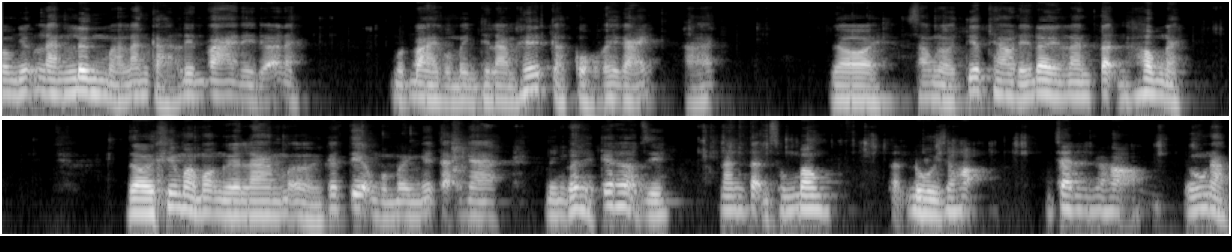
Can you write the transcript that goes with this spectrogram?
không những lăn lưng mà lăn cả lên vai này nữa này. Một bài của mình thì làm hết cả cổ vai gáy. Đấy. rồi, xong rồi tiếp theo đến đây lăn tận hông này. Rồi khi mà mọi người làm ở các tiệm của mình ấy, tại nhà, mình có thể kết hợp gì? Lăn tận xuống mông tận đùi cho họ, chân cho họ, đúng không nào?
